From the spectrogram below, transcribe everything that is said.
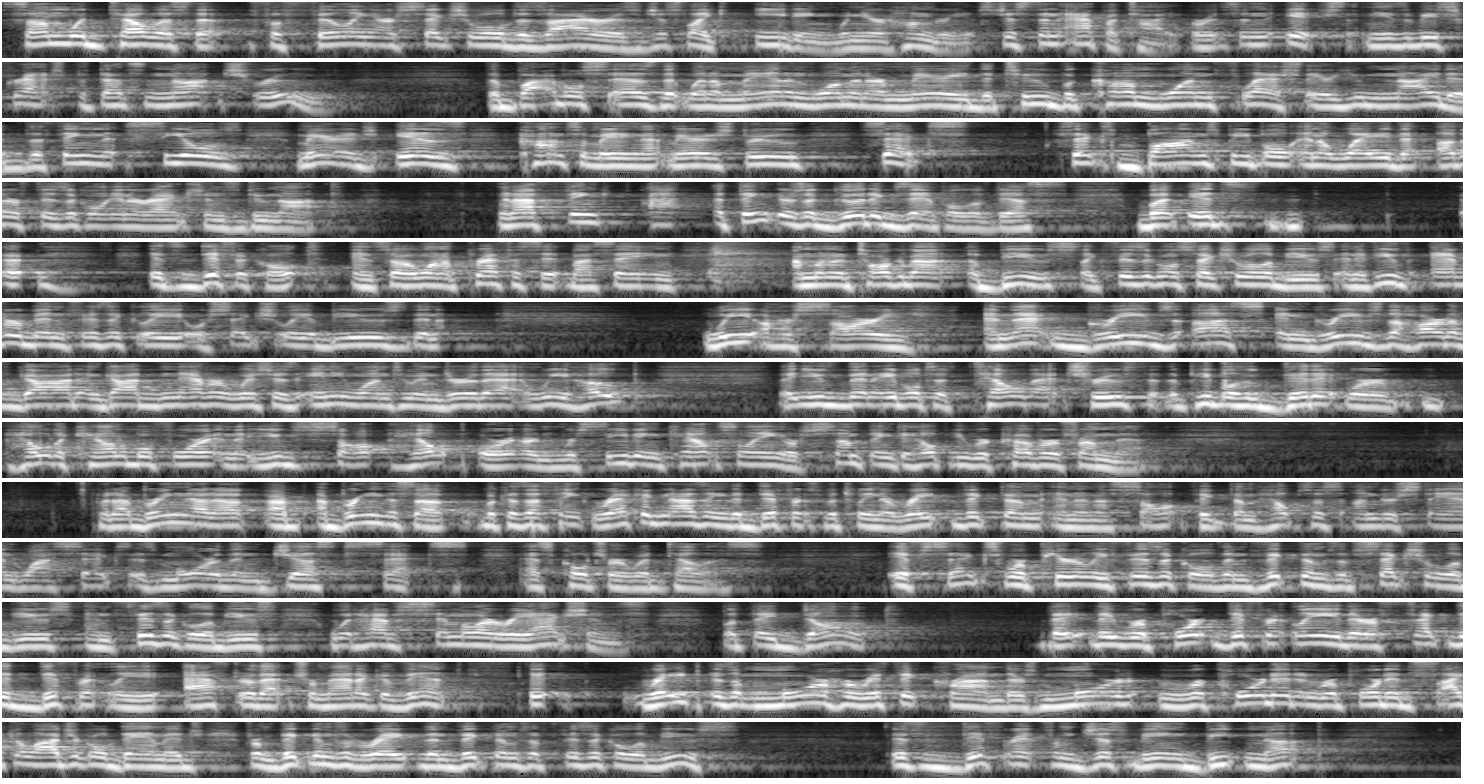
Some would tell us that fulfilling our sexual desire is just like eating when you're hungry. It's just an appetite or it's an itch that needs to be scratched, but that's not true. The Bible says that when a man and woman are married, the two become one flesh. They are united. The thing that seals marriage is consummating that marriage through sex. Sex bonds people in a way that other physical interactions do not. And I think, I think there's a good example of this, but it's, uh, it's difficult. And so I want to preface it by saying, I'm going to talk about abuse, like physical and sexual abuse. And if you've ever been physically or sexually abused, then we are sorry. And that grieves us and grieves the heart of God. And God never wishes anyone to endure that. And we hope that you've been able to tell that truth, that the people who did it were held accountable for it, and that you've sought help or are receiving counseling or something to help you recover from that. But I bring that up, I bring this up because I think recognizing the difference between a rape victim and an assault victim helps us understand why sex is more than just sex, as culture would tell us. If sex were purely physical, then victims of sexual abuse and physical abuse would have similar reactions, but they don't. They, they report differently, they're affected differently after that traumatic event. It, rape is a more horrific crime. There's more recorded and reported psychological damage from victims of rape than victims of physical abuse. It's different from just being beaten up.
